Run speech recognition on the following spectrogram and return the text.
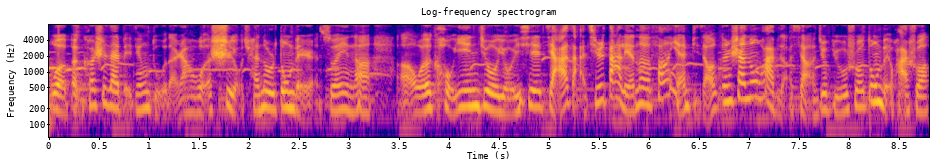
我本科是在北京读的，然后我的室友全都是东北人，所以呢，呃，我的口音就有一些夹杂。其实大连的方言比较跟山东话比较像，就比如说东北话说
